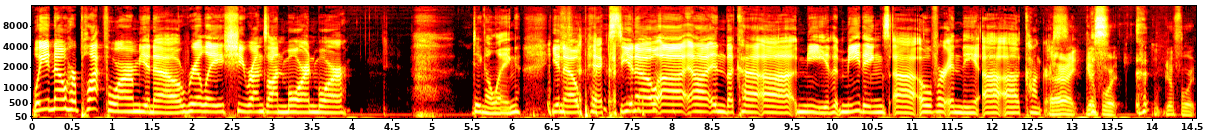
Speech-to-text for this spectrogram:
Well, you know, her platform, you know, really, she runs on more and more dingaling, you know, picks, you know, uh, uh, in the uh, me the meetings uh, over in the uh, uh, Congress. All right, go this, for it. Go for it.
